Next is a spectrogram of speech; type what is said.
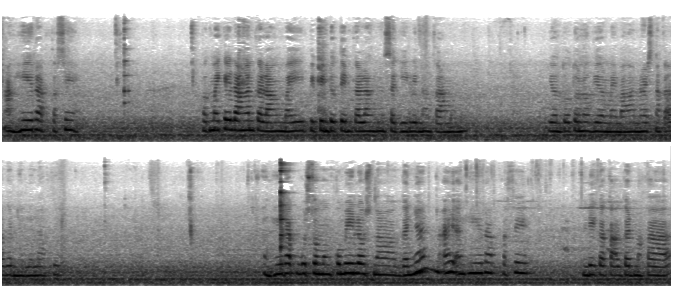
Ang hirap kasi pag may kailangan ka lang may pipindutin ka lang yung sa gilid ng kama mo. Yun tutunog yun. May mga nurse na kaagad na lalaki ang hirap. Gusto mong kumilos na ganyan? Ay ang hirap kasi hindi ka kaagad maka,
